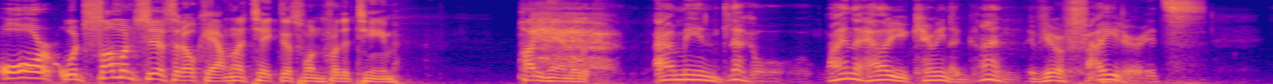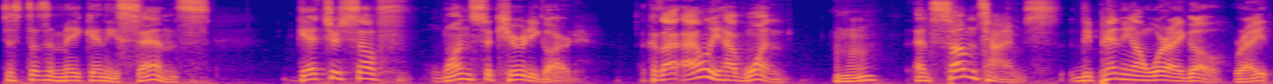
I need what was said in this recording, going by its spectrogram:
or would someone just said, "Okay, I'm going to take this one for the team"? How do you handle it? I mean, look, why in the hell are you carrying a gun if you're a fighter? It's just doesn't make any sense. Get yourself one security guard because I, I only have one, mm-hmm. And sometimes depending on where I go, right.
